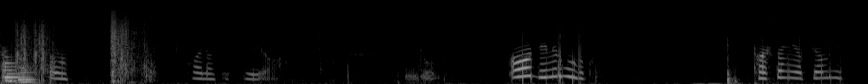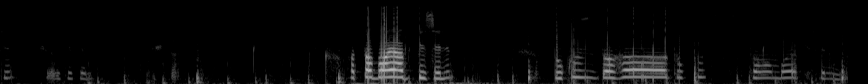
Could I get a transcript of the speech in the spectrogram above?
Tamam. Hala kesiyor ya. Şimdi oldu. Aa demir bulduk. Taştan yapacağımız için şöyle keselim. 3 tane. Hatta bayağı bir keselim. 9 daha 9 tamam bayağı keselim ya.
